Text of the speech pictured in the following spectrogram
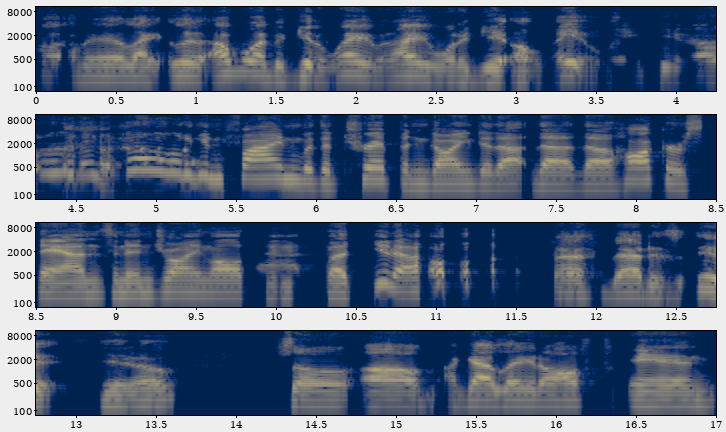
far, man. Like, look, I wanted to get away, but I didn't want to get away away. You know, probably would have been fine with a trip and going to the the the hawker stands and enjoying all that. But you know, that that is it. You know, so um, I got laid off, and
